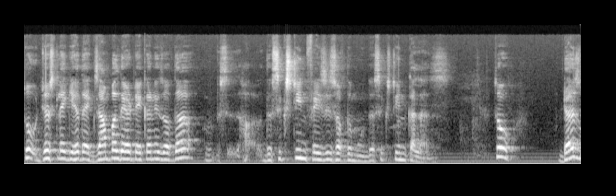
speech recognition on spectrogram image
so just like here, the example they have taken is of the the 16 phases of the moon, the 16 colors. So, does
